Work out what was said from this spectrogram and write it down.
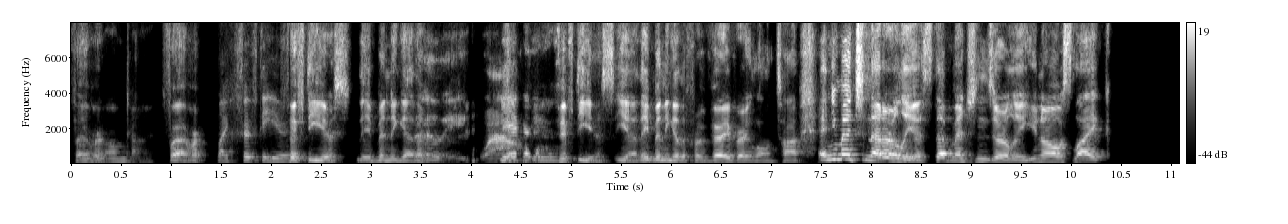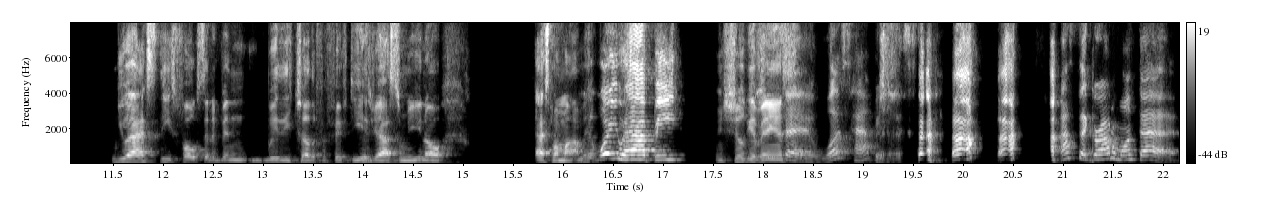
forever, long time. forever. Like 50 years. 50 years they've been together. Really? Wow. Yeah. 50 years. Yeah, they've been together for a very, very long time. And you mentioned that earlier. Steph mentions earlier, you know, it's like you ask these folks that have been with each other for 50 years, you ask them, you know, ask my mom, were you happy? And she'll give she an answer. Said, What's happiness? I said, girl, I don't want that.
